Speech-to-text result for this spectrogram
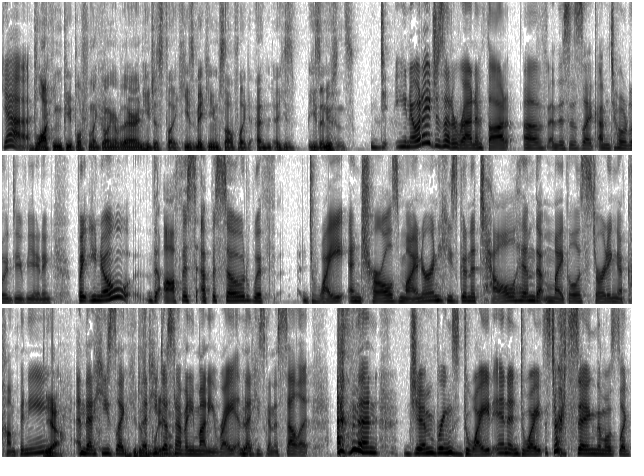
yeah. blocking people from like going over there and he just like he's making himself like and he's he's a nuisance. D- you know what I just had a random thought of, and this is like I'm totally deviating, but you know the Office episode with Dwight and Charles Miner, and he's gonna tell him that Michael is starting a company, Yeah. and that he's like He that he doesn't him. have any money, right, and Yeah. that he's gonna sell it, and then Jim brings Dwight in, and Dwight starts saying the most like,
